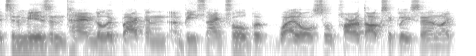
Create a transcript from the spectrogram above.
it's an amazing time to look back and, and be thankful, but while also paradoxically saying like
